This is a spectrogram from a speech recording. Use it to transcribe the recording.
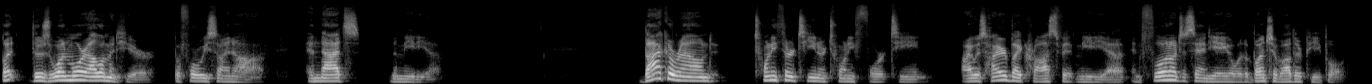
But there's one more element here before we sign off, and that's the media. Back around 2013 or 2014, I was hired by CrossFit Media and flown out to San Diego with a bunch of other people.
